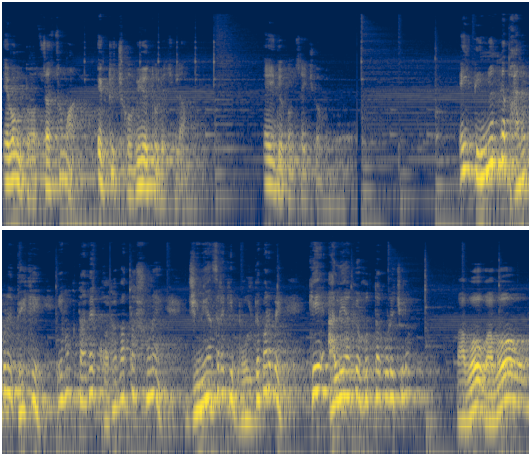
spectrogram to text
এবং দশটার সময় একটি ছবিও তুলেছিলাম। এই দেখুন সেই ছবি। এই তিনজনকে ভালো করে দেখে এবং তাদের কথাবার্তা শুনে জিনিয়াসরা কি বলতে পারবে? কে আলিয়াকে হত্যা করেছিল? ভাবো ভাবো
